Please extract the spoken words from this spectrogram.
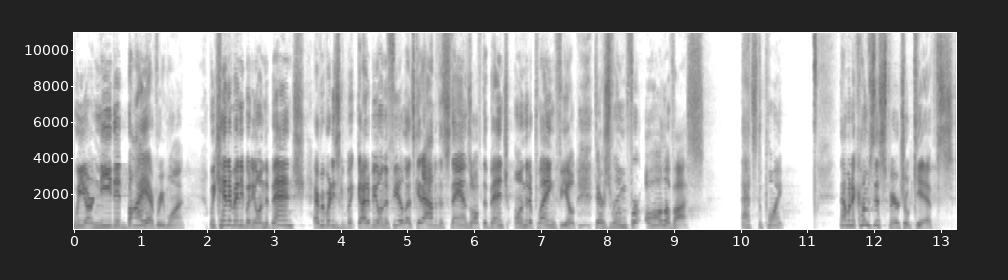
we are needed by everyone. We can't have anybody on the bench. Everybody's got to be on the field. Let's get out of the stands, off the bench, onto the playing field. There's room for all of us. That's the point. Now, when it comes to spiritual gifts,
